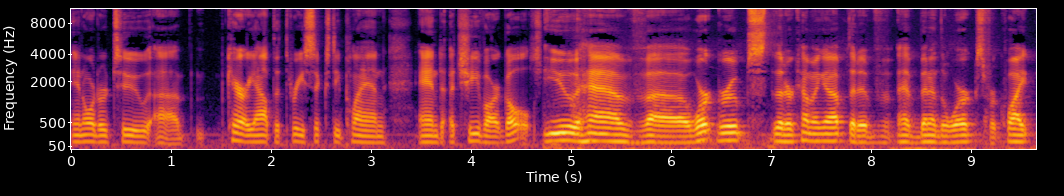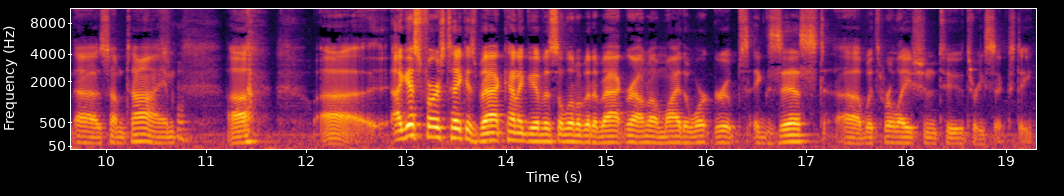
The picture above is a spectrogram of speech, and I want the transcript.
in order to uh, carry out the 360 plan and achieve our goals. You have uh, work groups that are coming up that have, have been in the works for quite uh, some time. Uh, uh, I guess first take us back, kind of give us a little bit of background on why the work groups exist uh, with relation to 360.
